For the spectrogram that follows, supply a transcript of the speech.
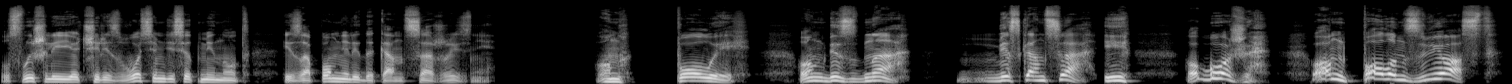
услышали ее через 80 минут и запомнили до конца жизни. Он полый, он без дна, без конца и, о боже, он полон звезд!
